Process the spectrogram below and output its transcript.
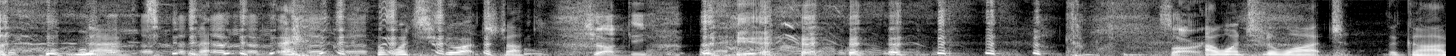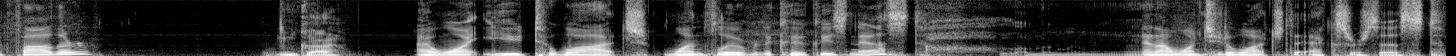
No. no. I want you to watch stuff. Chucky. Sorry. I want you to watch The Godfather. Okay. I want you to watch One Flew Over the Cuckoo's Nest. And I want you to watch The Exorcist.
